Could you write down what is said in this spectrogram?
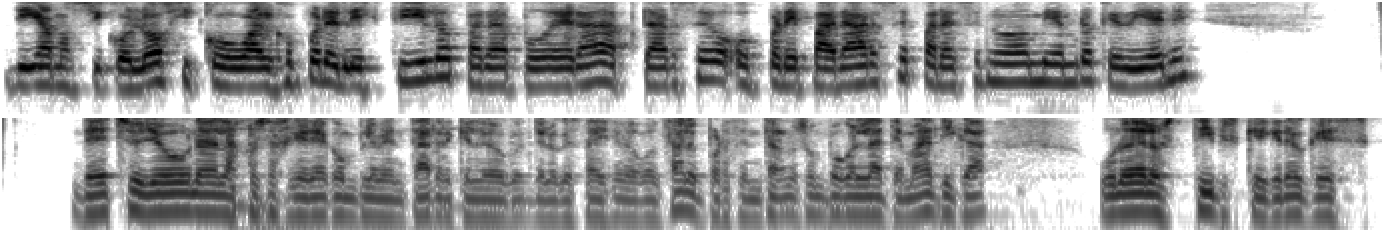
digamos, psicológico o algo por el estilo para poder adaptarse o prepararse para ese nuevo miembro que viene. De hecho, yo una de las cosas que quería complementar de, lo, que está diciendo Gonzalo, por centrarnos un poco en la temática, uno de los tips que creo que es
